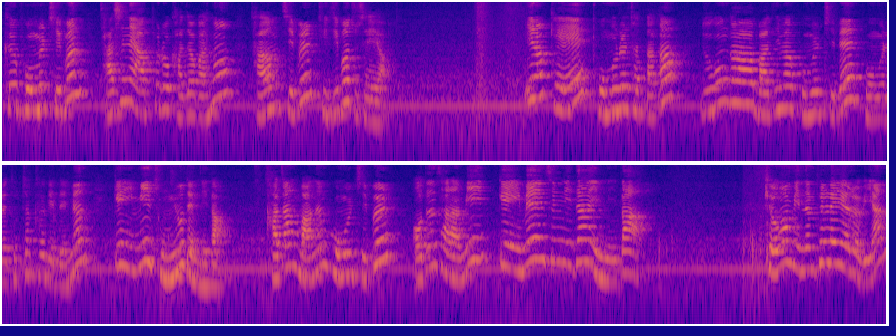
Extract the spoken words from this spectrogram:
그 보물칩은 자신의 앞으로 가져간 후 다음 칩을 뒤집어 주세요. 이렇게 보물을 찾다가 누군가 마지막 보물칩에 보물에 도착하게 되면 게임이 종료됩니다. 가장 많은 보물칩을 얻은 사람이 게임의 승리자입니다. 경험 있는 플레이어를 위한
